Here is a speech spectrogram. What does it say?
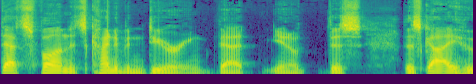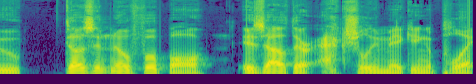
That's fun. It's kind of endearing that you know this this guy who doesn't know football is out there actually making a play.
